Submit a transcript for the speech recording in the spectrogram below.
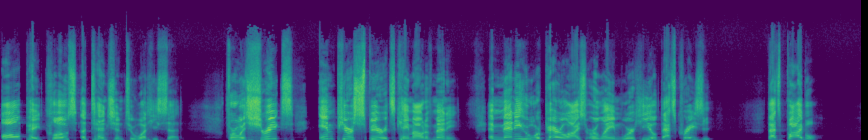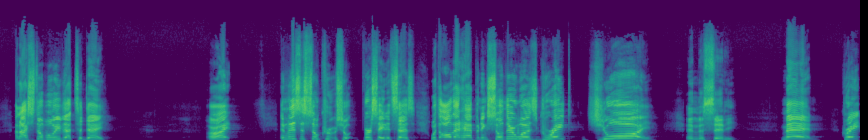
all paid close attention to what he said. For with shrieks, impure spirits came out of many, and many who were paralyzed or lame were healed. That's crazy. That's Bible. And I still believe that today. All right? And this is so crucial. Verse 8, it says, With all that happening, so there was great joy in the city. Man, great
